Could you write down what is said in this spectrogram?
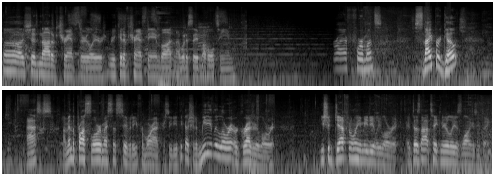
Oh, I should not have tranced earlier. We could have tranced the aimbot and I would have saved my whole team. For four months. Sniper Goat asks, I'm in the process of lowering my sensitivity for more accuracy. Do you think I should immediately lower it or gradually lower it? You should definitely immediately lower it. It does not take nearly as long as you think.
